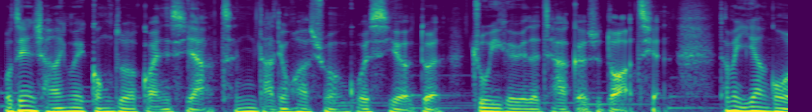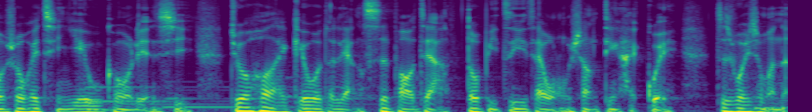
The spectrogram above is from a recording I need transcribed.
我之前常因为工作的关系啊，曾经打电话询问过希尔顿住一个月的价格是多少钱，他们一样跟我说会请业务跟我联系，结果后来给我的两次报价都比自己在网络上订还贵，这是为什么呢？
